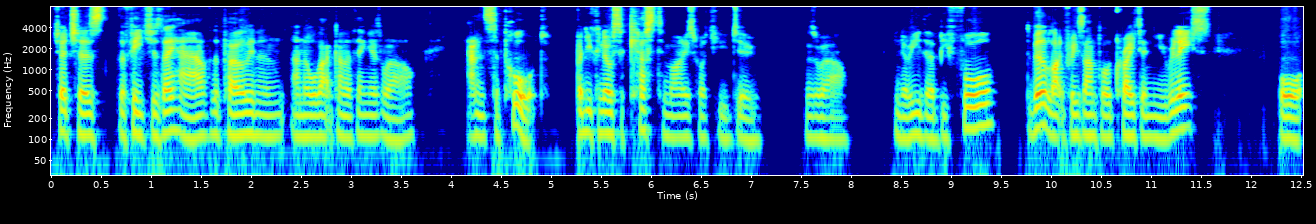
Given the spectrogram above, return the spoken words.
such as the features they have, the polling and, and all that kind of thing as well, and support. But you can also customize what you do as well. You know, either before the build, like for example, create a new release, or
